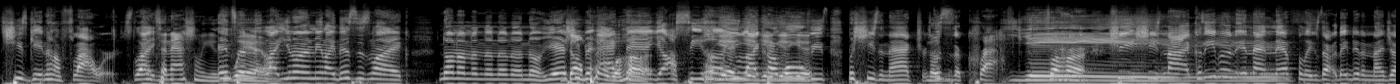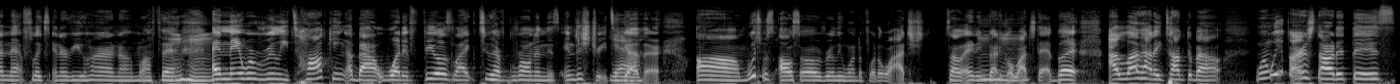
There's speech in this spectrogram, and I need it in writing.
she's getting her flowers. Like internationally as Interna- well. Like you know what I mean? Like this is like no no no no no no no. Yeah, she Don't been acting. Y'all see her. Yeah, you yeah, like yeah, her yeah, yeah. movies, but she's an actress. No. This is a craft for her. She she's not because even in that Netflix, they did a Niger Netflix interview her and um, Mofe, Mm-hmm. and they were really talking about what it feels like to have grown in this industry Yeah. together, um, which was also really wonderful to watch. So anybody Mm-hmm. go watch that. But I love how they talked about when we first started this.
